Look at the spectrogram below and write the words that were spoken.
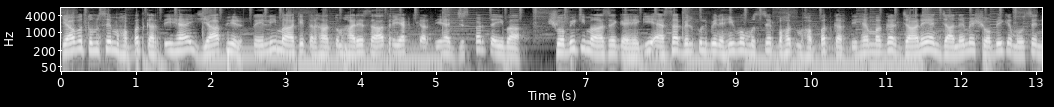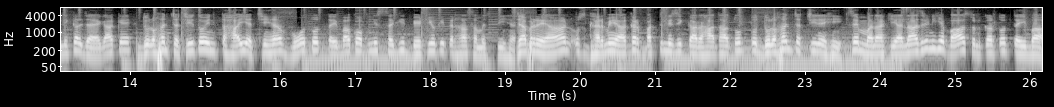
क्या वो तुमसे मोहब्बत करती है? या फिर तेली माँ की तरह तुम्हारे साथ रिएक्ट करती है जिस पर तैयबा शोभी की माँ से कहेगी ऐसा बिल्कुल भी नहीं वो मुझसे बहुत मोहब्बत करती है मगर जाने अनजाने में शोभी के मुँह से निकल जाएगा कि दुल्हन चची तो इंतहाई अच्छी हैं वो तो तैयबा को अपनी सगी बेटियों की तरह समझती हैं। जब रेयान उस घर में आकर बदतमीजी कर रहा था तो, तो दुल्हन चची ने ही से मना किया। नाजरीन ये बात सुनकर तो तैयबा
